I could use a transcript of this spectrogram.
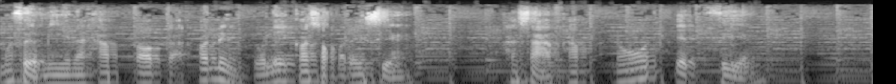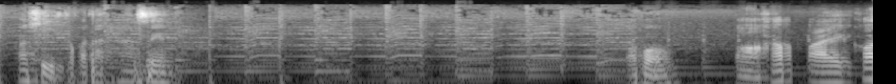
หนังสือมีนะครับตอบกะข้อ 1 ตัวเลขข้อ2บันไดเสียง ข้อ 3 ครับ โน้ต7เสียง ข้อ4ครับประทัด5เส้นครับผมต่อครับไปข้อ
